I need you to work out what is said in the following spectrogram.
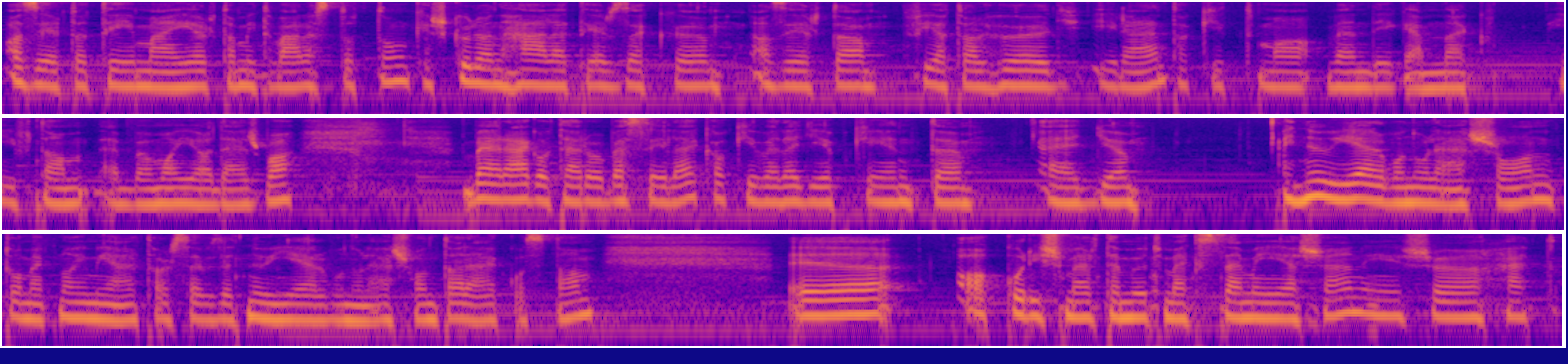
azért a témáért, amit választottunk, és külön hálát érzek azért a fiatal hölgy iránt, akit ma vendégemnek hívtam ebbe a mai adásba. Ber Ágotáról beszélek, akivel egyébként egy, egy női elvonuláson, Tomek Noémi által szervezett női elvonuláson találkoztam akkor ismertem őt meg személyesen, és hát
